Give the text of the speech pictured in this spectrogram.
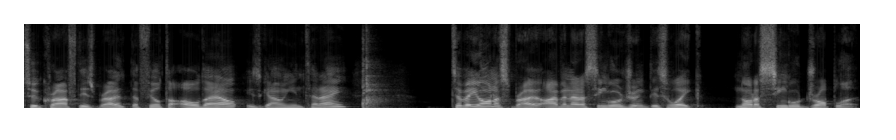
Two crafties, bro. The filter old ale is going in today. To be honest, bro, I haven't had a single drink this week. Not a single droplet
